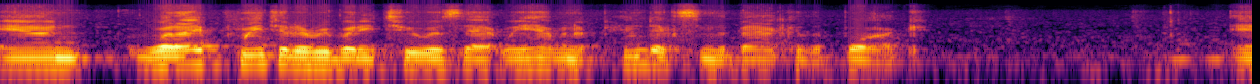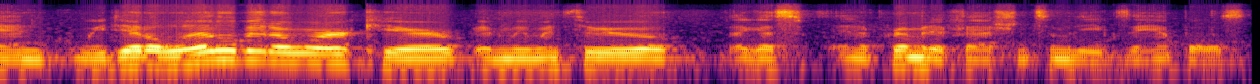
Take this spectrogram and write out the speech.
And what I pointed everybody to is that we have an appendix in the back of the book and we did a little bit of work here, and we went through, I guess, in a primitive fashion, some of the examples.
